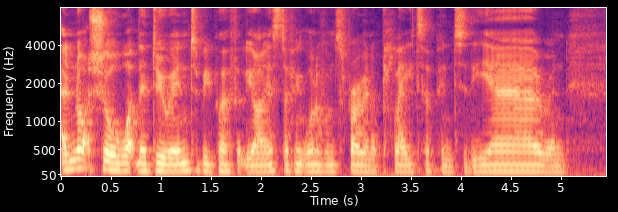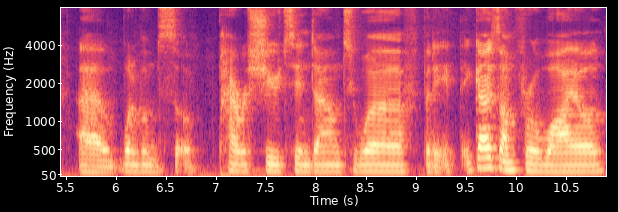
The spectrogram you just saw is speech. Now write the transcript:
I'm not sure what they're doing, to be perfectly honest. I think one of them's throwing a plate up into the air, and uh, one of them's sort of parachuting down to Earth. But it, it goes on for a while.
